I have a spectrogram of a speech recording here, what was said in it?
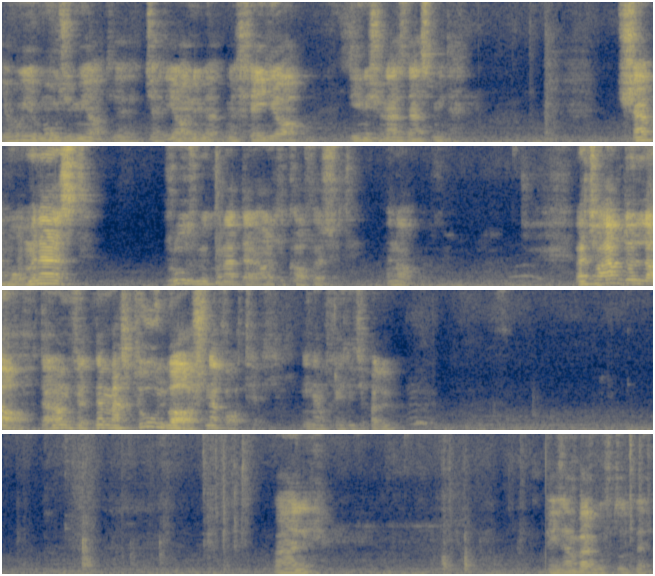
یهو یه موجی میاد یه جریانی میاد خیلی ها دینشون از دست میدن. شب مؤمن است روز می‌کند در حالی که کافر شده. بنا. و تو عبدالله در آن فتنه مقتول باش نه قاتل. این هم خیلی جالب بله. پیغمبر گفتود به بله.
